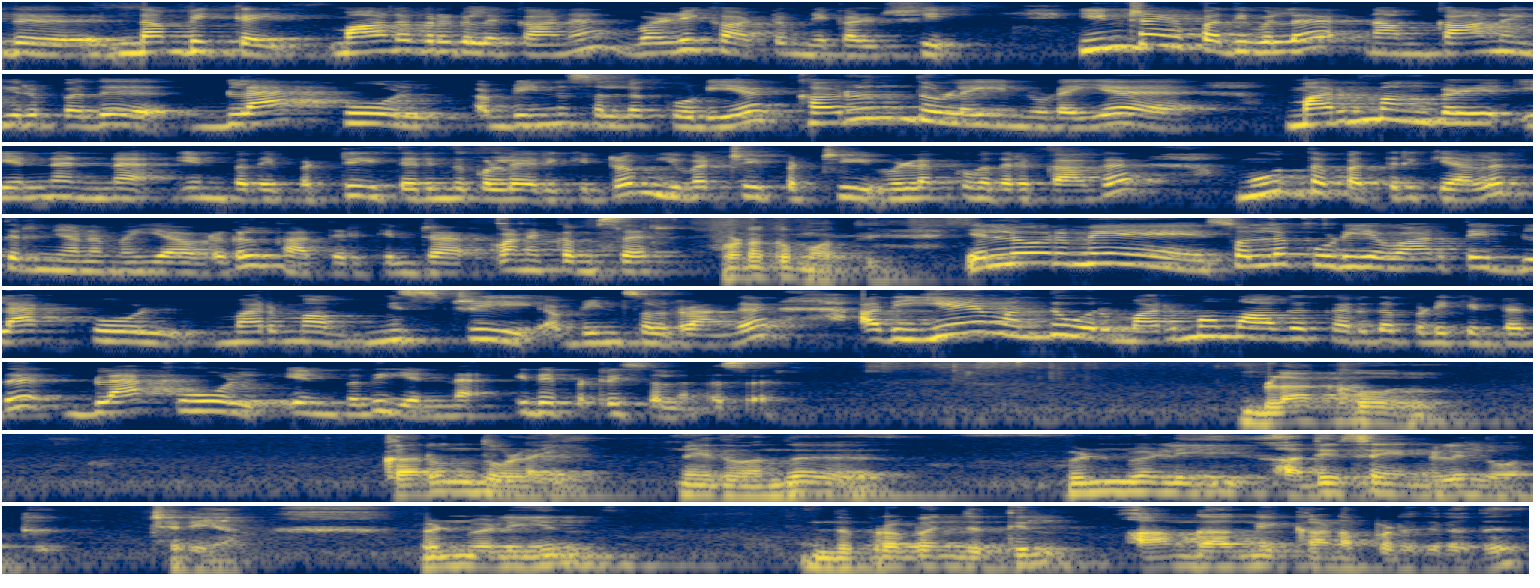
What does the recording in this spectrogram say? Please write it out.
இது நம்பிக்கை மாணவர்களுக்கான வழிகாட்டும் நிகழ்ச்சி. இன்றைய பதிவில் நாம் காண இருப்பது Black ஹோல் அப்படின்னு சொல்லக்கூடிய கருந்துளையினுடைய மர்மங்கள் என்னென்ன என்பதை பற்றி தெரிந்து கொள்ள இருக்கின்றோம். இவற்றை பற்றி விளக்குவதற்காக மூத்த பத்திரிகையாளர் திருஞானம் ஐயா அவர்கள் காத்திருக்கின்றார். வணக்கம் சார் வணக்கம் மாத்தி எல்லோருமே சொல்லக்கூடிய வார்த்தை Black ஹோல் மர்மம் மிஸ்ட்ரி அப்படின்னு சொல்றாங்க. அது ஏன் வந்து ஒரு மர்மமாக கருதப்படுகின்றது? Black ஹோல் என்பது என்ன? இதை பற்றி சொல்லுங்க சார் பிளாக் ஹோல் கருந்துளை. இது வந்து விண்வெளி அதிசயங்களில் ஒன்று சரியா? விண்வெளியில் இந்த பிரபஞ்சத்தில் ஆங்காங்கே காணப்படுகிறது.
